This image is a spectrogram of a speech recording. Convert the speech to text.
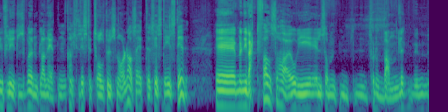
innflytelse på denne planeten kanskje de siste 12 000 årene, altså etter siste istid. Eh, men i hvert fall så har jo vi liksom forvandlet mm,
